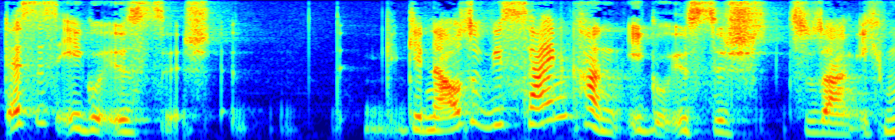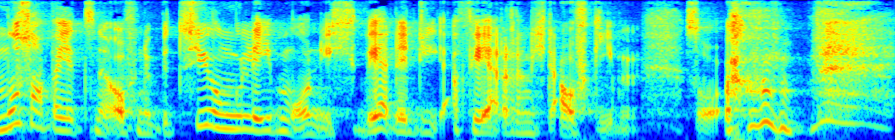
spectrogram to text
das ist egoistisch. Genauso wie es sein kann, egoistisch zu sagen, ich muss aber jetzt eine offene Beziehung leben und ich werde die Affäre nicht aufgeben. So.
